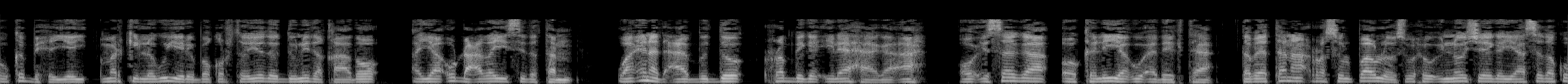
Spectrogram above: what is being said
uu ka bixiyey markii lagu yidhi boqortooyada dunida qaado ayaa u dhacday sida tan. Waa inaad caabuddo rabbiga ilaahaaga ah oo isaga oo keliya u adeegtaa dabeetana rasuul bawlos wuxuu inoo sheegayaa sida ku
